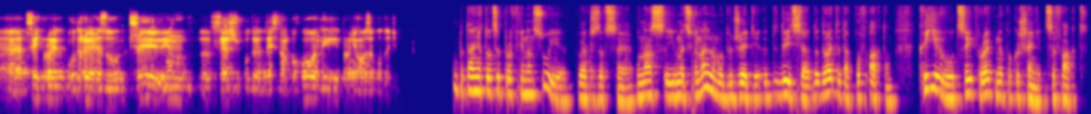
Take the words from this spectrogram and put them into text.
е, цей проект буде реалізований, чи він е, все ж буде десь там похований і про нього забудуть? Ну, Питання, хто це профінансує, перш за все. У нас і в національному бюджеті. Дивіться, давайте так, по фактам. Києву цей проект не по кишені, це факт.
